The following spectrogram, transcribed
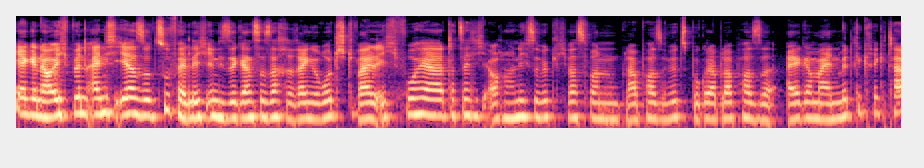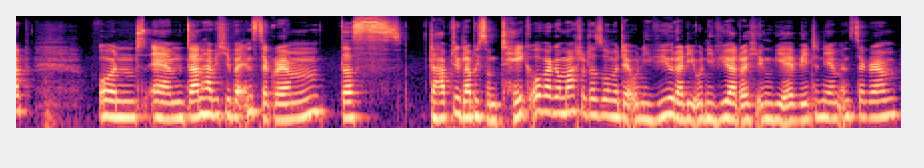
Ja, genau. Ich bin eigentlich eher so zufällig in diese ganze Sache reingerutscht, weil ich vorher tatsächlich auch noch nicht so wirklich was von Blaupause Würzburg oder Blaupause allgemein mitgekriegt habe. Und ähm, dann habe ich über Instagram das da habt ihr, glaube ich, so ein Takeover gemacht oder so mit der Univue oder die Univue hat euch irgendwie erwähnt in ihrem Instagram.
